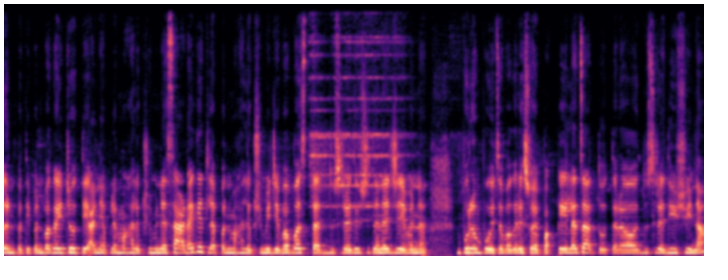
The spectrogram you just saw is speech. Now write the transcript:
गणपती पण बघायचे होते आणि आपल्या महालक्ष्मीने साड्या घेतल्या. पण महालक्ष्मी जेव्हा बसतात दुसऱ्या दिवशी त्यांना जेवण पुरणपोळीचं वगैरे स्वयंपाक केला जातो. तर दुसऱ्या दिवशी ना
